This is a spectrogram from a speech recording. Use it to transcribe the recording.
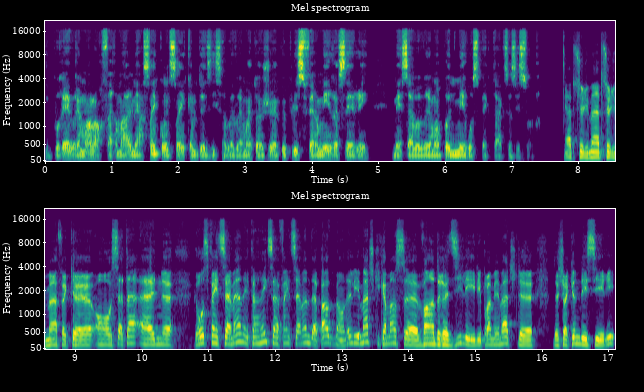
il pourrait vraiment leur faire mal. Mais à 5 contre 5, comme tu dis, ça va vraiment être un jeu un peu plus fermé, resserré mais ça va vraiment pas numéro spectacle, ça c'est sûr. Absolument, absolument. Fait que, euh, on s'attend à une grosse fin de semaine. Étant donné que c'est la fin de semaine de Pâques, ben, on a les matchs qui commencent euh, vendredi, les, premiers matchs de, chacune des séries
